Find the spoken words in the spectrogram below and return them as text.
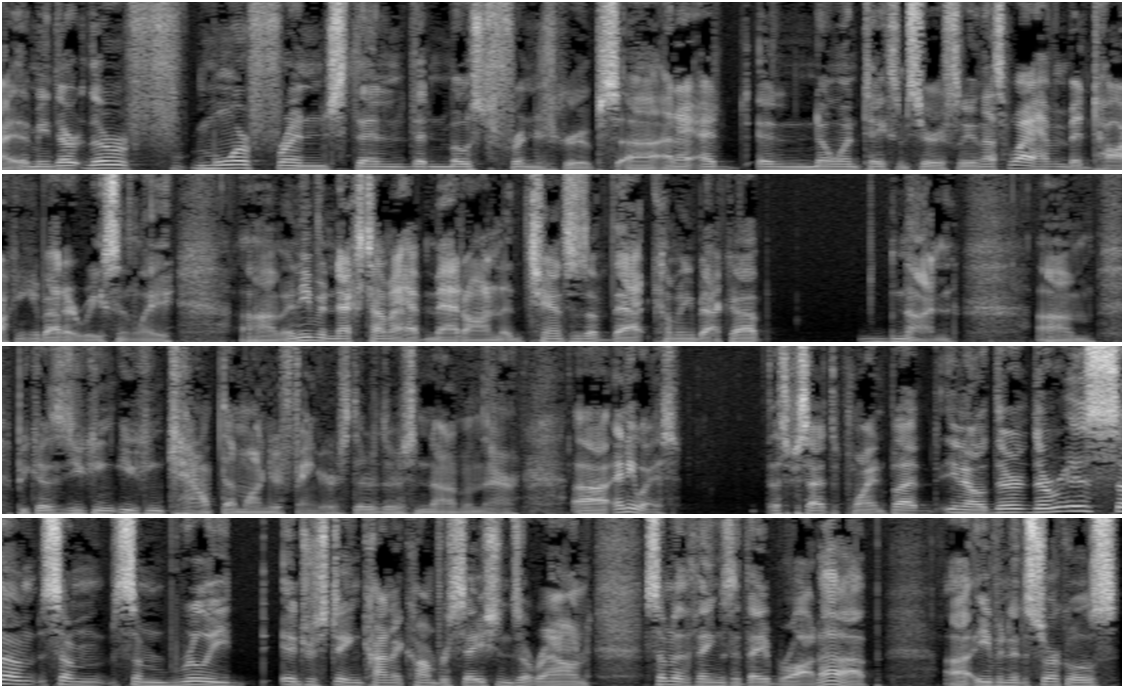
right? I mean, they're they're f- more fringe than than most fringe groups, uh, and I, I, and no one takes them seriously, and that's why I haven't been talking about it recently. Um, and even next time I have Matt on, chances of that coming back up, none, um, because you can you can count them on your fingers. There there's none of them there. Uh, anyways, that's besides the point. But you know, there there is some some some really interesting kind of conversations around some of the things that they brought up, uh, even in the circles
